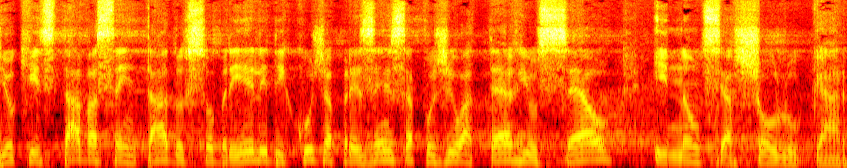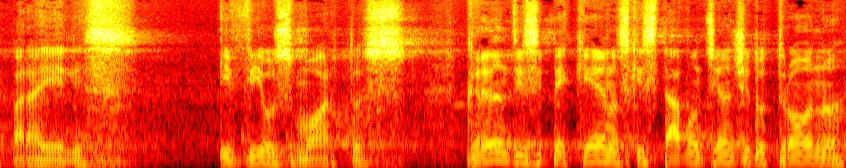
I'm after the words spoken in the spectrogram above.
e o que estava sentado sobre ele, de cuja presença fugiu a terra e o céu, e não se achou lugar para eles. E vi os mortos, grandes e pequenos, que estavam diante do trono,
